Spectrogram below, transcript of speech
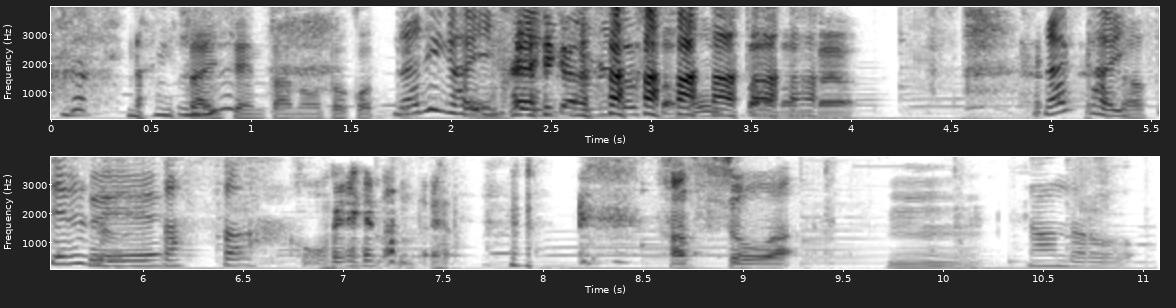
何最先端の男って。何がお言いたい前が生み出したモンスターなんだよ。なんか言ってるぞダッサ。おめえなんだよ。発祥は。うん。なんだろう。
